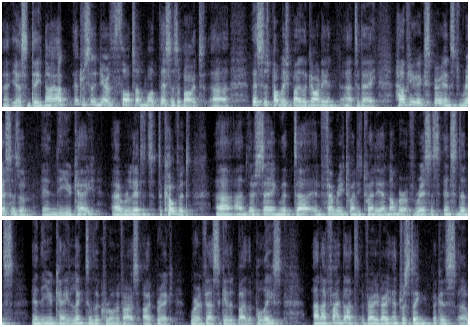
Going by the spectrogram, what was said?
Uh, yes, indeed. Now, I'm interested in your thoughts on what this is about. Uh, this is published by The Guardian uh, today. Have you experienced racism in the UK uh, related to COVID? Uh, and they're saying that uh, in February 2020, a number of racist incidents in the UK linked to the coronavirus outbreak were investigated by the police. And I find that very, very interesting because uh,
